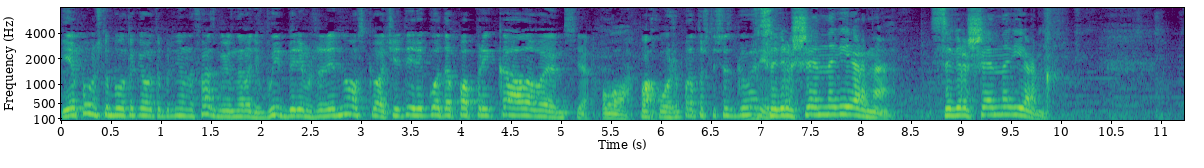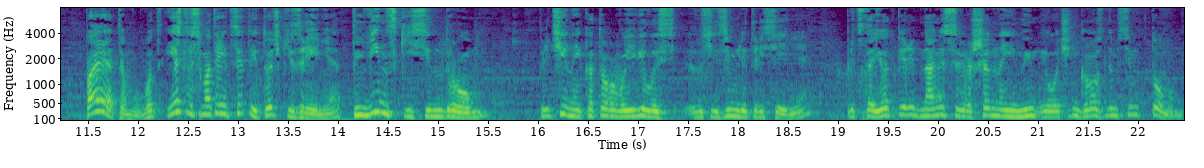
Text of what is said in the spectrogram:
и я помню, что была такая вот определенная фраза, говорили в народе, выберем Жириновского, 4 года поприкалываемся. О. Похоже про то, что сейчас говоришь. Совершенно верно. Совершенно верно. Поэтому, вот если смотреть с этой точки зрения, Тывинский синдром, причиной которого явилось значит, землетрясение, предстает перед нами совершенно иным и очень грозным симптомом.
